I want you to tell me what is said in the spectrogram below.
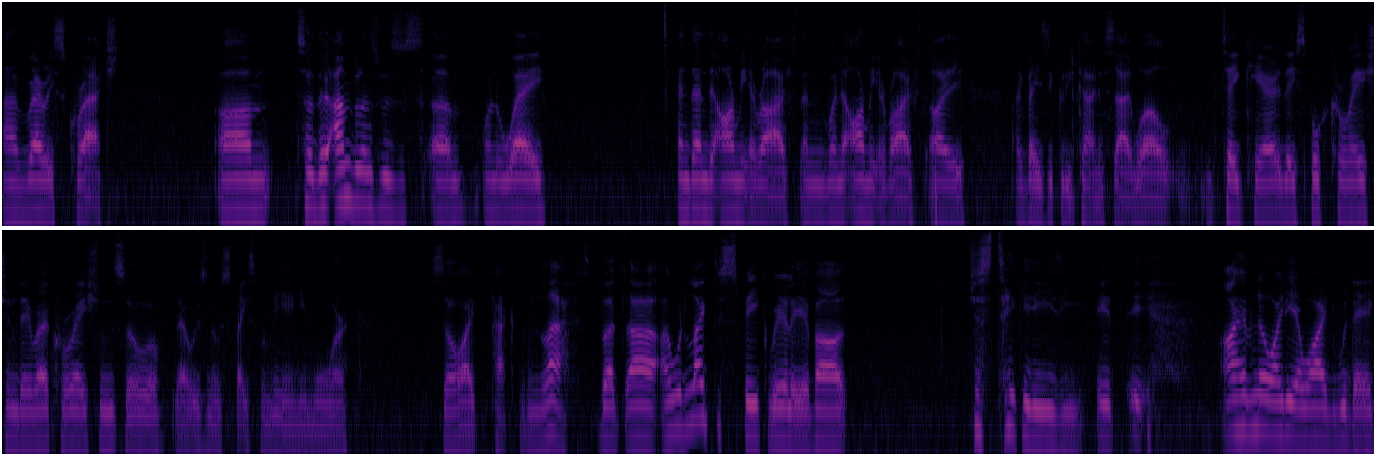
uh, very scratched. Um, so the ambulance was um, on the way and then the army arrived. And when the army arrived I, I basically kind of said well take care. They spoke Croatian. They were Croatian so there was no space for me anymore. So I packed and left. But uh, I would like to speak really about just take it easy. It, it I have no idea why would they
